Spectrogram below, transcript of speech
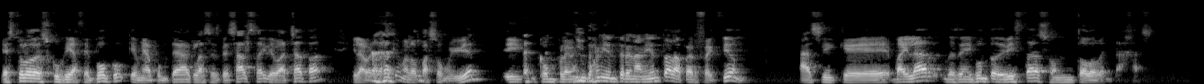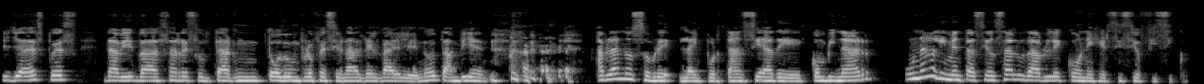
esto lo descubrí hace poco, que me apunté a clases de salsa y de bachata, y la verdad es que me lo paso muy bien y complementa mi entrenamiento a la perfección. Así que bailar, desde mi punto de vista, son todo ventajas. Y ya después, David, vas a resultar un, todo un profesional del baile, ¿no? También. Háblanos sobre la importancia de combinar una alimentación saludable con ejercicio físico.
